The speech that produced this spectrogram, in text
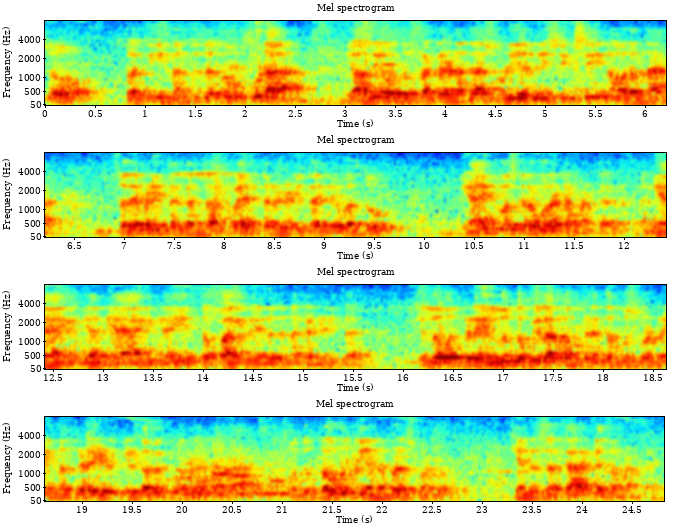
ಸೊ ಪ್ರತಿ ಹಂತದಲ್ಲೂ ಕೂಡ ಯಾವುದೇ ಒಂದು ಪ್ರಕರಣದ ಸುಳಿಯಲ್ಲಿ ಸಿಕ್ಕಿಸಿ ಅವರನ್ನ ಸದೆ ಬಡಿತಕ್ಕಂಥ ಪ್ರಯತ್ನಗಳು ನಡೀತಾ ಇದೆ. ಹೊರತು ನ್ಯಾಯಕ್ಕೋಸ್ಕರ ಹೋರಾಟ ಮಾಡ್ತಾ ಇಲ್ಲ ಅನ್ಯಾಯ ಆಗಿದೆಯಾ, ನ್ಯಾಯ ಆಗಿದೆಯಾ, ಏನ್ ತಪ್ಪಾಗಿದೆ ಅನ್ನೋದನ್ನ ಕಂಡುಹಿಡಿತಾರೆ ಎಲ್ಲೋ ಒಂದ್ ಕಡೆ ಎಲ್ಲೂ ತಪ್ಪು ಎಲ್ಲಾರು ಒಂದ್ ಕಡೆ ತಪ್ಪಿಸ್ಕೊಂಡ್ರೆ ಇನ್ನೊಂದ್ ಕಡೆ ಇಳ್- ಇಳ್ಕೋಬೇಕು ಅನ್ನೋ ಒಂದು ಪ್ರವೃತ್ತಿಯನ್ನು ಬಳಸ್ಕೊಂಡು ಕೇಂದ್ರ ಸರ್ಕಾರ ಕೆಲಸ ಮಾಡ್ತಾ ಇದೆ.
